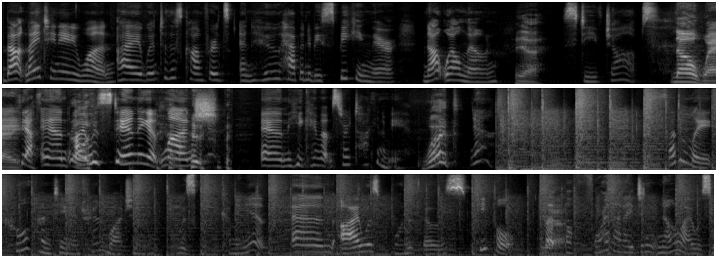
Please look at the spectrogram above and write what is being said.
About 1981, I went to this conference, and who happened to be speaking there, not well known, Yeah. Steve Jobs. No way. Yeah, and I was standing at lunch, and he came up and started talking to me. What? Yeah. Suddenly, cool hunting and trend watching was coming in, and I was one of those people. But Yeah. before that, I didn't know I was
